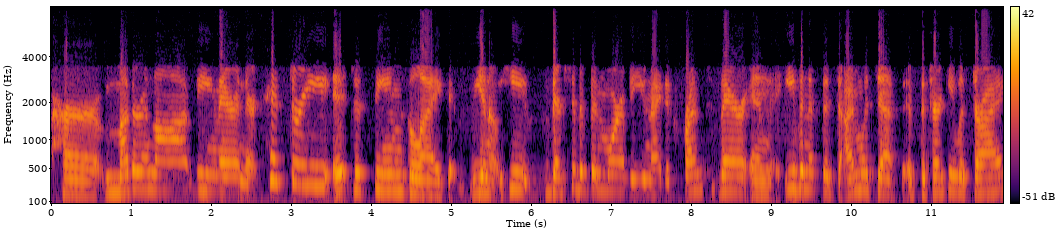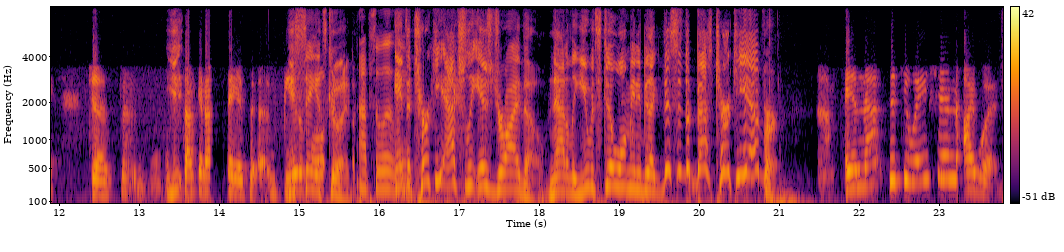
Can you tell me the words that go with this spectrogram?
her mother-in-law being there and there's history, it just seems like you know he there should have been more of a united front there. And even if the I'm with Jess, if the turkey was dry, just you, suck it up. Say it's uh, beautiful. You say it's good. Absolutely. If the turkey actually is dry, though, Natalie, you would still want me to be like, "This is the best turkey ever." In that situation, I would.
